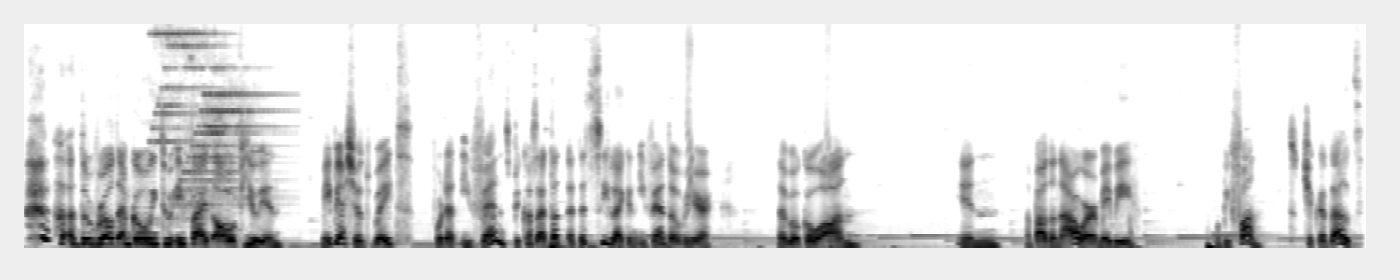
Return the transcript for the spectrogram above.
the world I'm going to invite all of you in. Maybe I should wait for that event because I thought I did see like an event over here that will go on in about an hour. Maybe it'll be fun to check it out.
